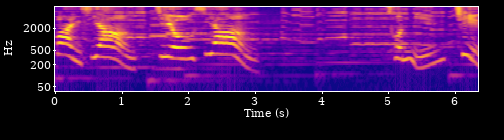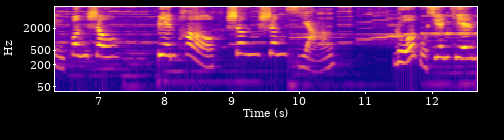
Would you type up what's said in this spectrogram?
饭香酒香。村民庆丰收，鞭炮声声响，锣鼓喧天，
